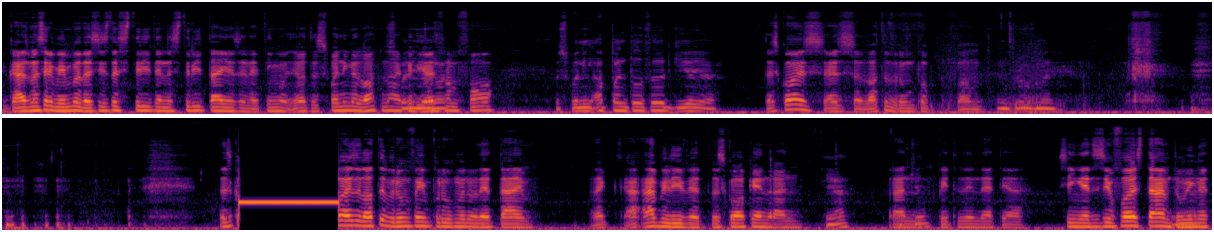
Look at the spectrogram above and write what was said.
You guys must remember this is the street and the street tires and I think it was spinning a lot now. I could Spinning hear it from far. We're spinning up until third gear, yeah. This car has, has a lot of room for um Improvement. this car has a lot of room for improvement with that time. Like I, I believe that The car can run Yeah. run Okay. better than that, yeah. Seeing that it's your first time doing Yeah. it.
